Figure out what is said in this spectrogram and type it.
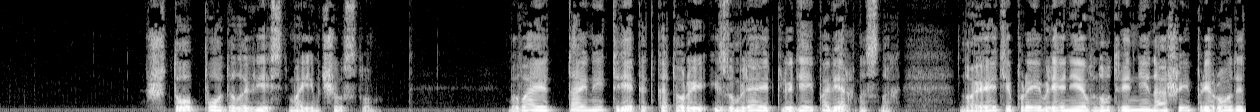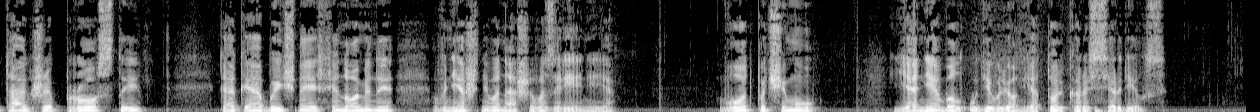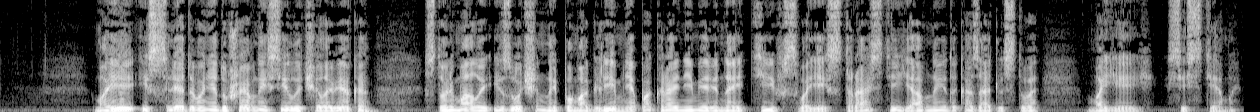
Что подало весть моим чувствам? Бывает тайный трепет, который изумляет людей поверхностных, но эти проявления внутренней нашей природы также просты, как и обычные феномены внешнего нашего зрения. Вот почему я не был удивлен, я только рассердился. Мои исследования душевной силы человека — столь мало изученный, помогли мне, по крайней мере, найти в своей страсти явные доказательства моей системы.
